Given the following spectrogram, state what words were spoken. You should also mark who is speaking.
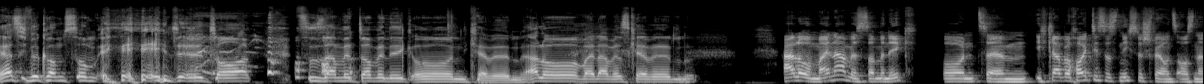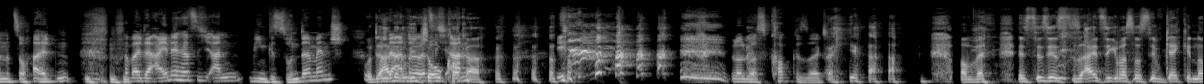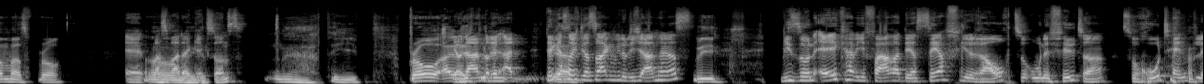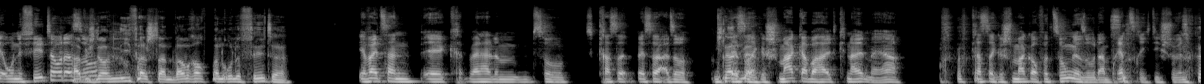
Speaker 1: Herzlich willkommen zum Angel Talk zusammen mit Dominik und Kevin. Hallo, mein Name ist Kevin.
Speaker 2: Hallo, mein Name ist Dominik. Und ähm, ich glaube, heute ist es nicht so schwer, uns auseinanderzuhalten, weil der eine hört sich an wie ein gesunder Mensch
Speaker 1: und der, und der andere, andere wie Joe Cocker.
Speaker 2: Lol, du hast Cock gesagt.
Speaker 1: Ja. Ist das jetzt das Einzige, was du aus dem Gag genommen hast, Bro?
Speaker 2: Äh, was oh war der Gag sonst?
Speaker 1: Ach, die. Bro,
Speaker 2: Alter. Ja, der andere. Bin, äh, Digga, ja. soll ich dir sagen, wie du dich anhörst?
Speaker 1: Wie?
Speaker 2: Wie so ein LKW-Fahrer, der sehr viel raucht, so ohne Filter. So Rothändle ohne Filter oder so.
Speaker 1: Hab ich noch nie verstanden. Warum raucht man ohne Filter?
Speaker 2: Ja, weil es dann, äh, weil halt so krasser, besser, also nicht knallt besserer mehr. Geschmack, aber halt knallt mehr, ja. Krasser Geschmack auf der Zunge, so, dann brennt's richtig schön.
